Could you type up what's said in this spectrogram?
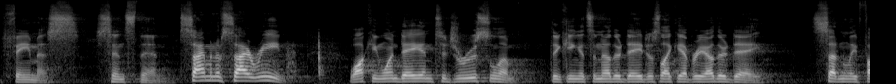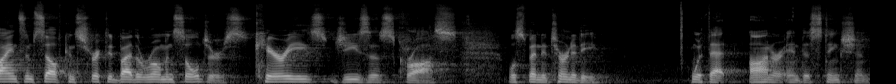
famous since then. Simon of Cyrene, walking one day into Jerusalem, thinking it's another day just like every other day, suddenly finds himself constricted by the Roman soldiers, carries Jesus' cross, will spend eternity with that honor and distinction.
